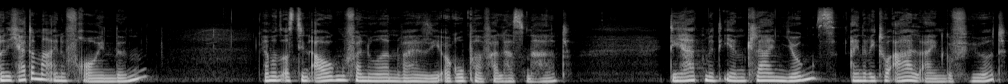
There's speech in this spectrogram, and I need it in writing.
Und ich hatte mal eine Freundin, wir haben uns aus den Augen verloren, weil sie Europa verlassen hat. Die hat mit ihren kleinen Jungs ein Ritual eingeführt,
